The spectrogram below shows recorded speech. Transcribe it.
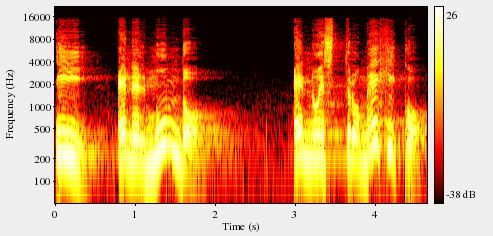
Y en el mundo, en nuestro México,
